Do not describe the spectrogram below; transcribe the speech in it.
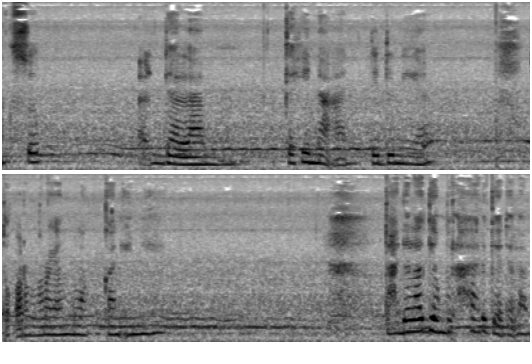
maksud eh, dalam kehinaan di dunia untuk orang-orang yang melakukan ini? Tak ada lagi yang berharga dalam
